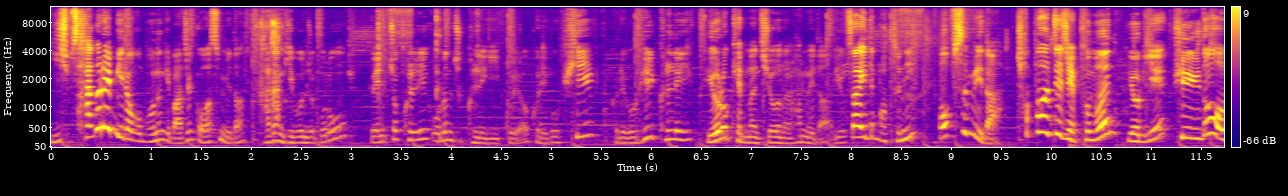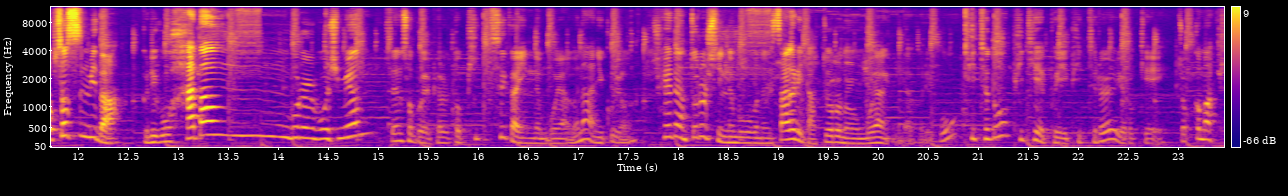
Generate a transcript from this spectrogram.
24g이라고 보는 게 맞을 것 같습니다. 가장 기본적으로 왼쪽 클릭 오른쪽 클릭이 있고요. 그리고 휠 그리고 휠 클릭 이렇게만 지원을 합니다. 이 사이드 버튼이 없습니다. 첫 번째 제품은 여기에 휠도 없었습니다. 그리고 하단 부를 보시면 센서부에 별도 feet가 있는 모양은 아니고요. 최대한 뚫을 수 있는 부분은 싸그리 다 뚫어 놓은 모양입니다. 그리고 feet도 PTFE feet를 이렇게 조그맣게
